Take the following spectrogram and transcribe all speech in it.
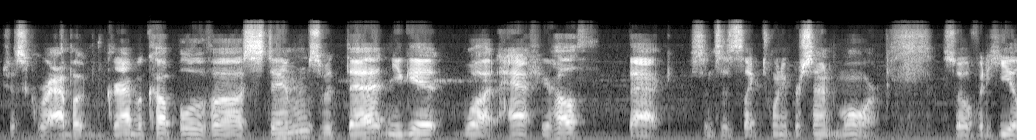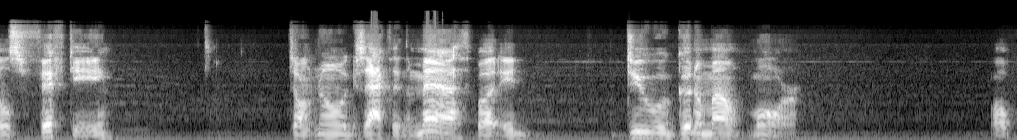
just grab a grab a couple of uh, stims with that, and you get what half your health back, since it's like 20% more. So if it heals 50, don't know exactly the math, but it'd do a good amount more. Well,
